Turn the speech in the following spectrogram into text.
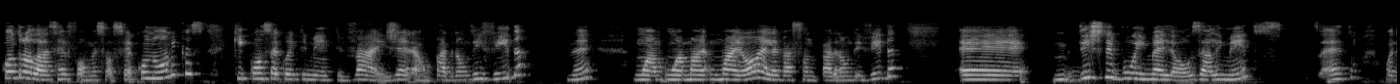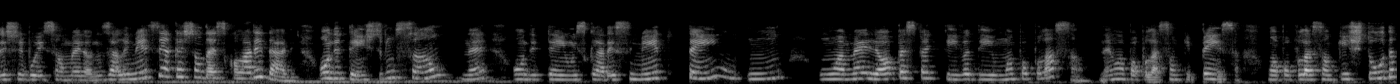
Controlar as reformas socioeconômicas, que consequentemente vai gerar um padrão de vida, né, uma, uma, uma maior elevação do padrão de vida, é, distribuir melhor os alimentos, certo? Uma distribuição melhor nos alimentos e a questão da escolaridade, onde tem instrução, né? Onde tem um esclarecimento, tem um, uma melhor perspectiva de uma população, né? Uma população que pensa, uma população que estuda,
